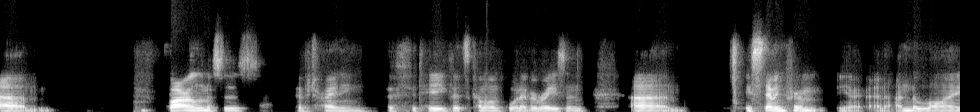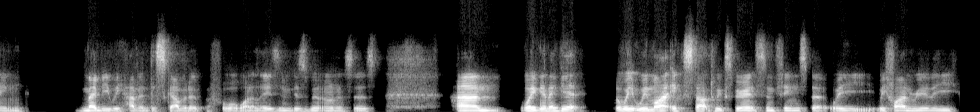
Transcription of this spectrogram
um, viral illnesses of training, the fatigue that's come on for whatever reason, um, is stemming from you know an underlying maybe we haven't discovered it before one of these invisible illnesses. Um, we're going to get we, we might start to experience some things that we we find really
